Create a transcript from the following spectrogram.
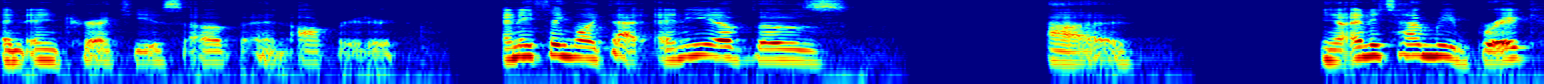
an incorrect use of an operator anything like that, any of those, uh, you know, anytime we break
